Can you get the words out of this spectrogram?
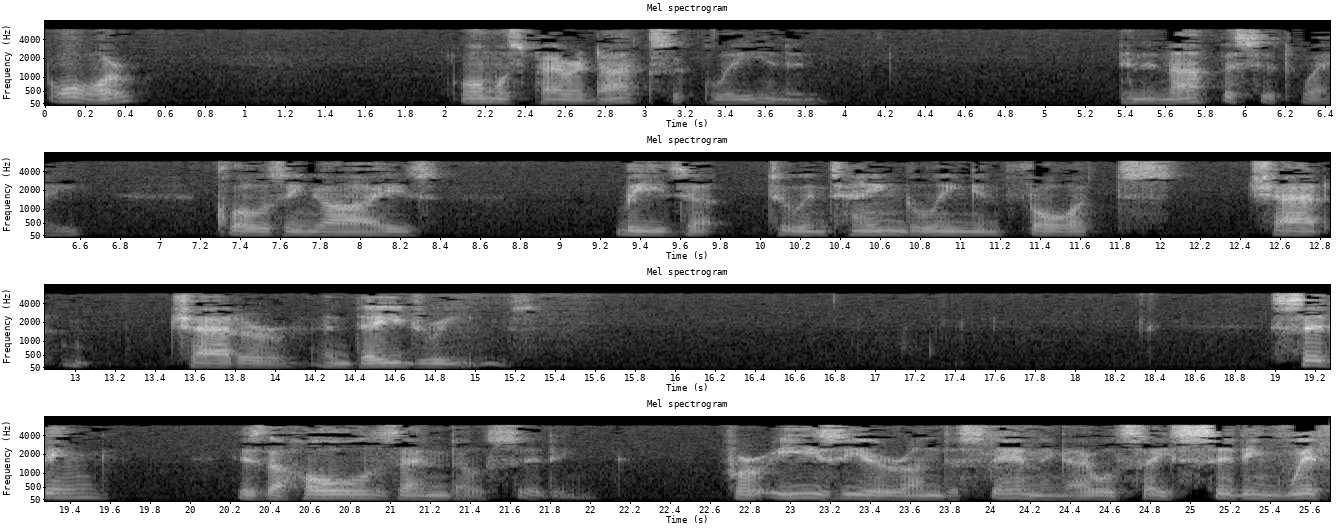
Or, almost paradoxically, in an, in an opposite way, closing eyes leads to entangling in thoughts, chat, chatter, and daydreams. Sitting is the whole Zendo sitting for easier understanding, I will say sitting with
